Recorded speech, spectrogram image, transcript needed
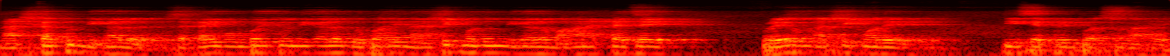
नाशकातून निघालो सकाळी मुंबईतून निघालो दुपारी नाशिकमधून निघालो महानाट्याचे प्रयोग नाशिकमध्ये तीस एप्रिलपासून आहे.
